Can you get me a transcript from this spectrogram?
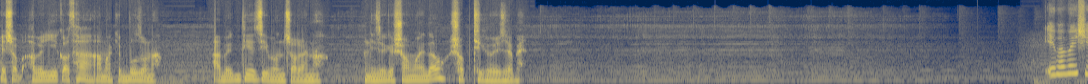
এসব আবেগী কথা আমাকে বোঝো না। আবেগ দিয়ে জীবন চলে না। নিজেকে সময় দাও সব ঠিক হয়ে যাবে। এভাবেই সে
